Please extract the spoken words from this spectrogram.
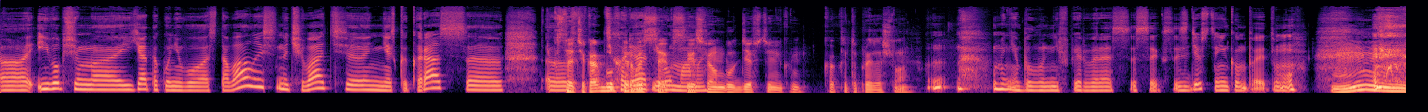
А, И, в общем, э, я так у него оставалась ночевать э, несколько раз. э, Кстати, как был первый секс, мамы. если он был девственником? Как это произошло? У меня был не в первый раз секс с девственником, поэтому... М,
